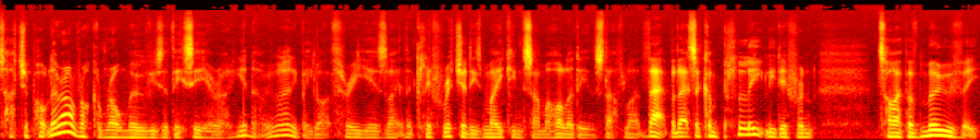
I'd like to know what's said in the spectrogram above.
touch upon. There are rock and roll movies of this era. You know, it will only be like three years later that Cliff Richard is making Summer Holiday and stuff like that. But that's a completely different type of movie.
